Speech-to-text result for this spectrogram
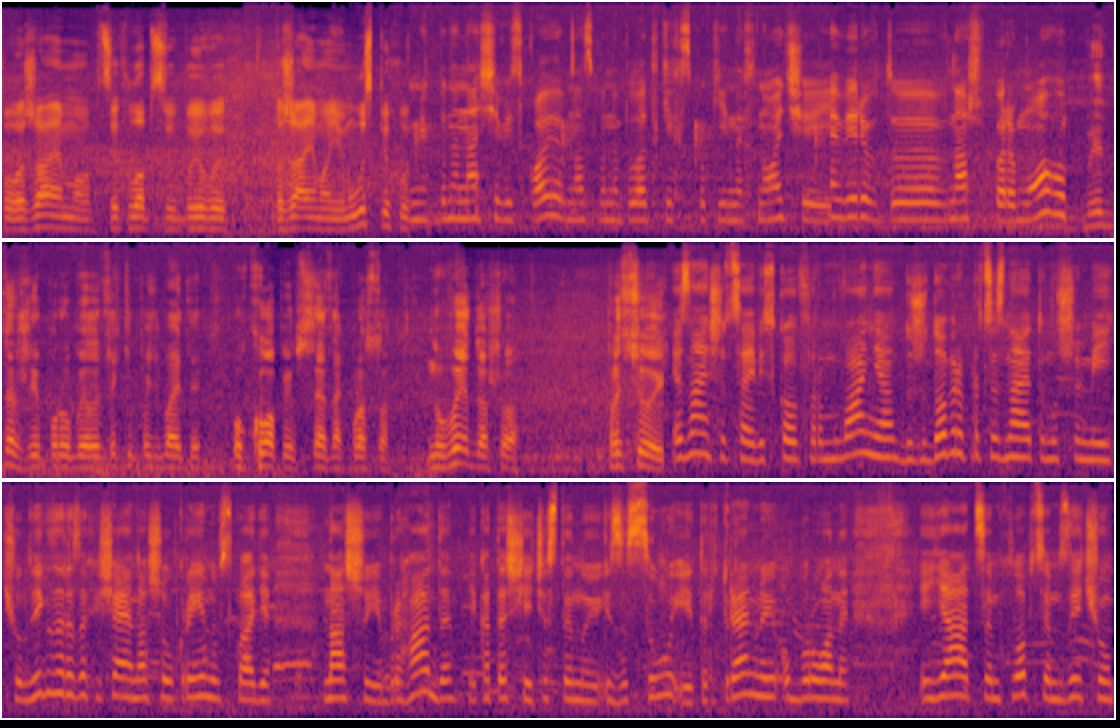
Поважаємо цих хлопців бойових, бажаємо їм успіху. Якби не наші військові, в нас би не було таких спокійних ночей. Я вірю в, нашу перемогу. бліндажі поробили, такі, розумієте, окопи, все так просто. Ну видно, що працюють. Я знаю, що це військове формування. Дуже добре про це знаю, тому що мій чоловік зараз захищає нашу Україну в складі нашої бригади, яка теж є частиною і ЗСУ, і територіальної оборони. І я цим хлопцям зичу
